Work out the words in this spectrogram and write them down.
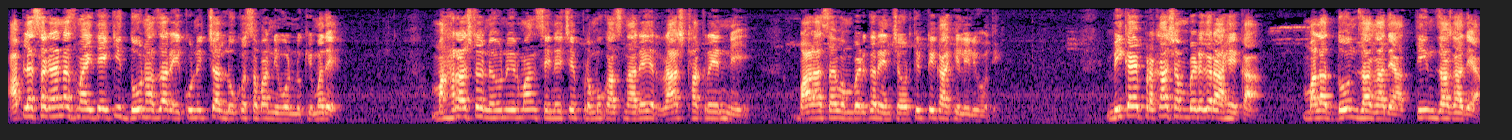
आपल्या सगळ्यांनाच माहिती आहे की दोन हजार एकोणीसच्या लोकसभा निवडणुकीमध्ये महाराष्ट्र नवनिर्माण सेनेचे प्रमुख असणारे राज ठाकरे यांनी बाळासाहेब आंबेडकर यांच्यावरती टीका केलेली होती. मी काय प्रकाश आंबेडकर आहे का? मला दोन जागा द्या तीन जागा द्या.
